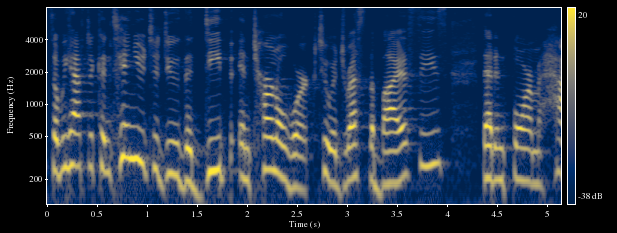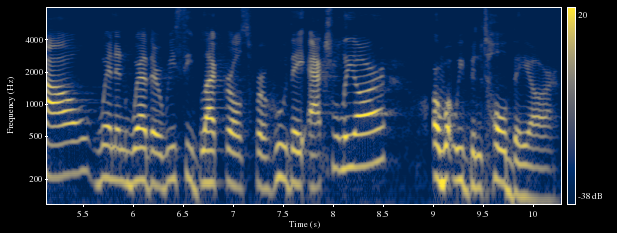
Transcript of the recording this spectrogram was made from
So we have to continue to do the deep internal work to address the biases that inform how, when, and whether we see black girls for who they actually are or what we've been told they are.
